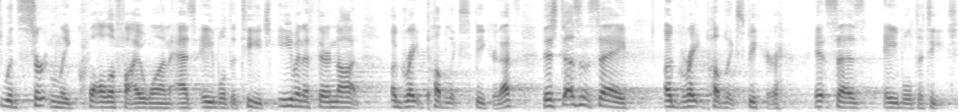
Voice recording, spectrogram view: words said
would certainly qualify one as able to teach, even if they're not a great public speaker. That's, this doesn't say a great public speaker. It says able to teach.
